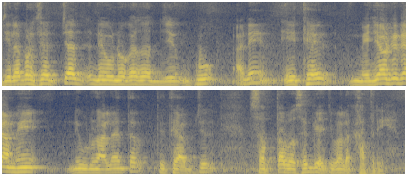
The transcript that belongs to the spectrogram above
जिल्हा परिषदच्या निवडणुकाचा जिंकू आणि इथे मेजॉरिटीने आम्ही निवडून आल्यानंतर तिथे आमची सत्ता बसेल याची मला खात्री आहे.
